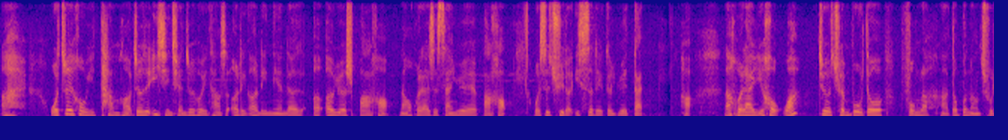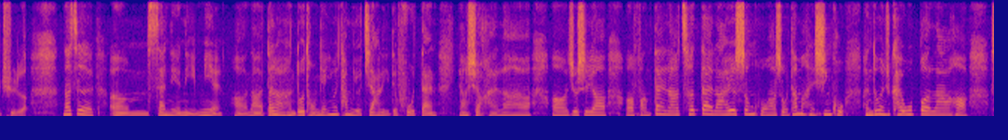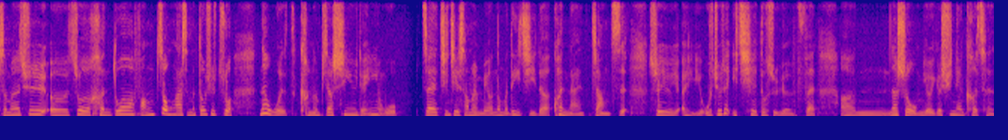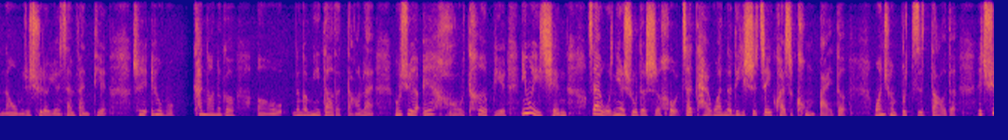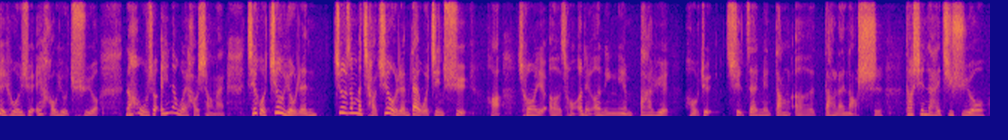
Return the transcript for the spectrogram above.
哎，我最后一趟哈，就是疫情前最后一趟是二零二零年的二二月二十八号，然后回来是三月八号，我是去了以色列跟约旦。好，那回来以后哇。就全部都封了啊，都不能出去了。那这嗯三年里面啊，那当然很多同业，因为他们有家里的负担，养小孩啦，呃，就是要呃房贷啦、车贷啦，还有生活啊什么，他们很辛苦。很多人去开 Uber 啦，哈，什么去呃做很多房仲啊，什么都去做。那我可能比较幸运一点，因为我。在经济上面没有那么立即的困难，这样子，所以哎，我觉得一切都是缘分。嗯，那时候我们有一个训练课程，然后我们就去了圆山饭店。所以，因为我看到那个呃那个密道的导览，我觉得哎好特别。因为以前在我念书的时候，在台湾的历史这一块是空白的，完全不知道的。哎，去了以后我就觉得哎好有趣哦。然后我说哎那我也好想来，结果就有人就这么巧，就有人带我进去。哈，从呃从二零二零年八月。好，我就去在那边当呃导览老师，到现在还继续哦。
